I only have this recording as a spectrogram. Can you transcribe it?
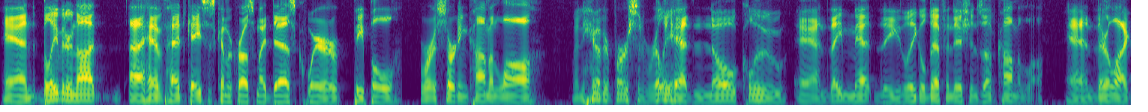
And believe it or not, I have had cases come across my desk where people were asserting common law when the other person really had no clue and they met the legal definitions of common law. And they're like,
